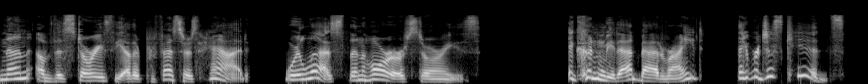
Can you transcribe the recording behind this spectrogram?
None of the stories the other professors had were less than horror stories. It couldn't be that bad, right? They were just kids.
